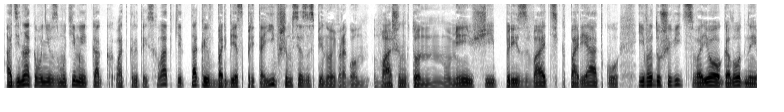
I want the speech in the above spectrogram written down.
одинаково невозмутимый как в открытой схватке, так и в борьбе с притаившимся за спиной врагом. Вашингтон, умеющий призвать к порядку и воодушевить свое голодное и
